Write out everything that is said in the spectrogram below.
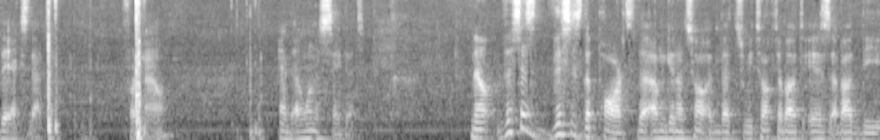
the x data for now. And I want to save it. Now this is this is the part that I'm gonna talk that we talked about is about the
